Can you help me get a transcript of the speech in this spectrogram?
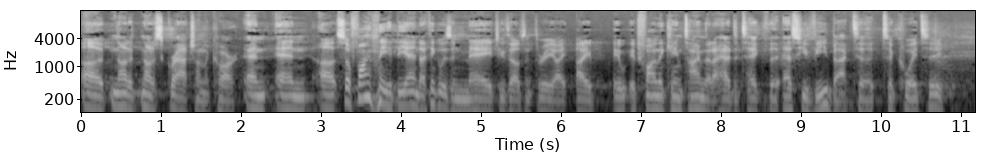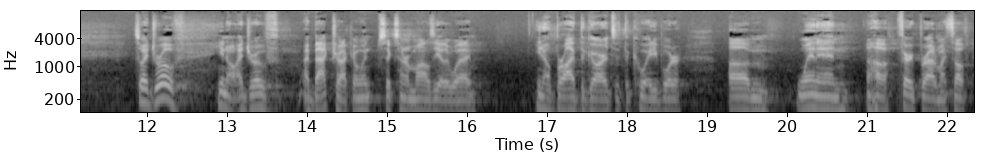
Uh, not, a, not a scratch on the car. And, and uh, so finally, at the end, I think it was in May 2003, I, I, it, it, finally came time that I had to take the SUV back to, to Kuwait City. So I drove, you know, I drove, I backtracked, I went 600 miles the other way, you know, bribed the guards at the Kuwaiti border, um, went in, uh, very proud of myself,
